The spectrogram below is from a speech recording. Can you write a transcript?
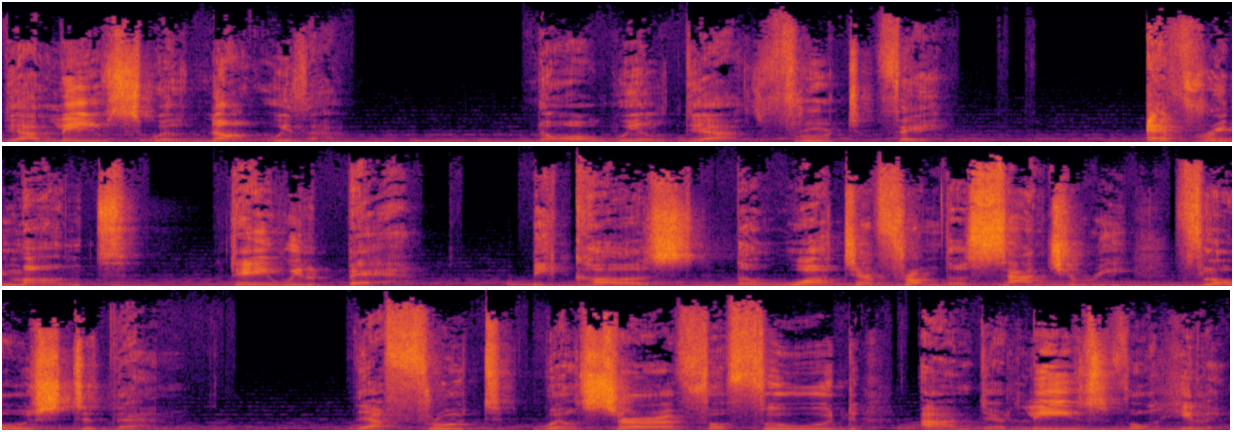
Their leaves will not wither, nor will their fruit fail. Every month they will bear because the water from the sanctuary flows to them. Their fruit will serve for food and their leaves for healing.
